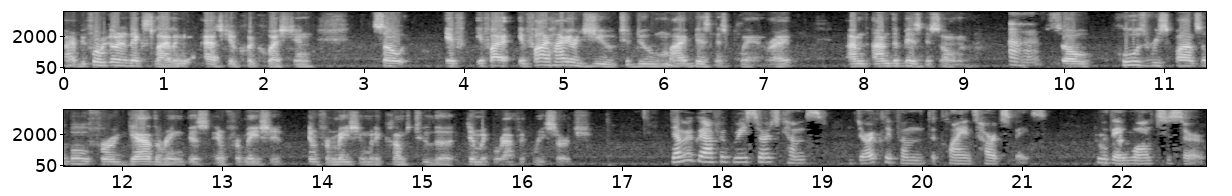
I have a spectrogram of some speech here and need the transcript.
All right. Before we go to the next slide, let me ask you a quick question. So, if if I if I hired you to do my business plan, right? I'm I'm the business owner. Uh huh. So, who's responsible for gathering this information information when it comes to the demographic research? Demographic research comes directly from the client's heart space, who they want to serve.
